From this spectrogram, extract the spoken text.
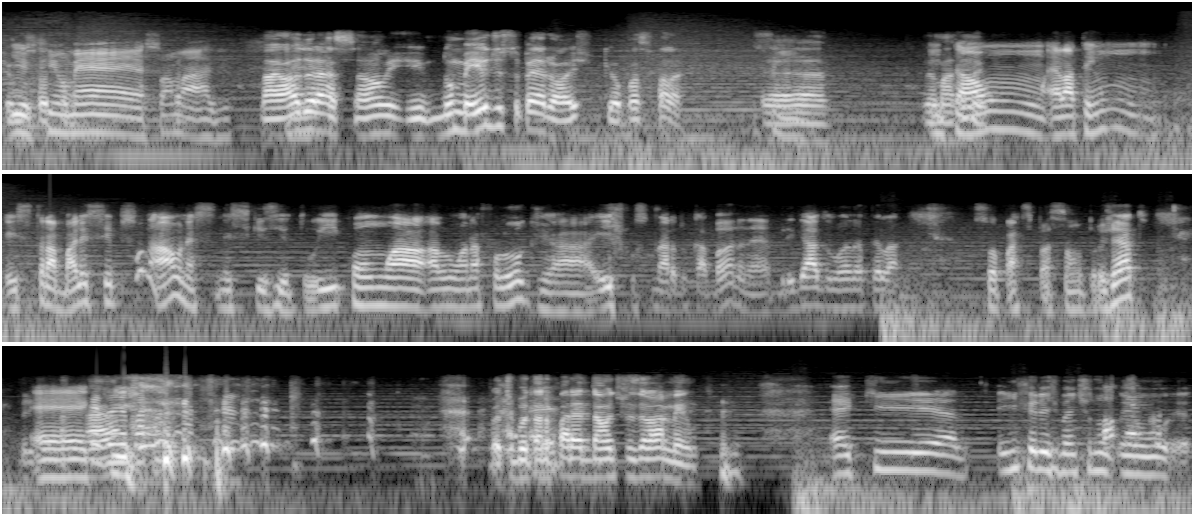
filme E o só filme tem. é só Marvel. Maior é. duração e no meio de super-heróis, que eu posso falar. Sim. É. Então, ela tem um, esse trabalho excepcional nesse, nesse quesito. E como a, a Luana falou, que é a ex-funcionária do Cabana, né? Obrigado, Luana, pela sua participação no projeto. É que, Vou te botar no paredão de fuzilamento. é que infelizmente, eu não- eu, eu,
